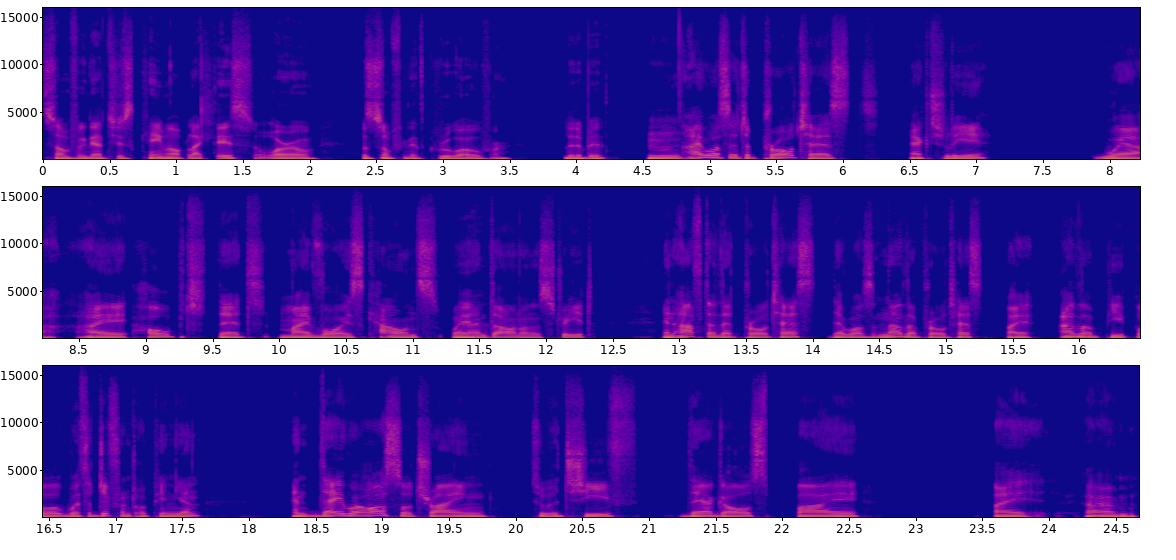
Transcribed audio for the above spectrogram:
something that just came up like this, or was it something that grew over a little bit? Mm, I was at a protest actually where I hoped that my voice counts when Yeah. I'm down on the street. And after that protest, there was another protest by other people with a different opinion. And they were also trying to achieve their goals by by um,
